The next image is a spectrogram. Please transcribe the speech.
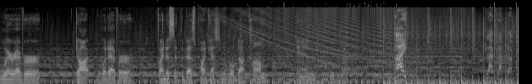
wherever, dot whatever. Find us at thebestpodcastintheworld.com and we'll be back. Bye. Blah, blah, blah, blah.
